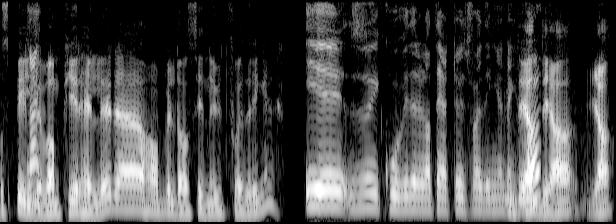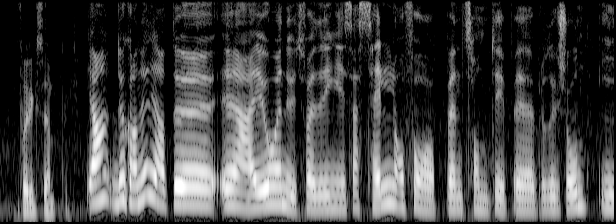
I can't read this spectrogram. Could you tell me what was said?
Å spille Nei. vampyr heller eh, har vel da sine utfordringer? I, covid-relaterte utfordringer, tenker du ja, ja, for eksempel. Ja, du kan jo si at det er jo en utfordring i seg selv å få opp en sånn type produksjon i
